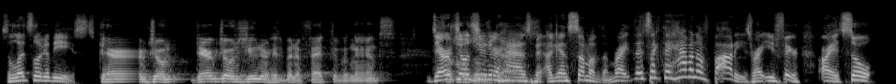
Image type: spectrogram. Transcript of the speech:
So let's look at the East. Derrick Jones, Derrick Jones Jr. has been effective against. Derrick Jones Jr. Guys. has been against some of them, right? It's like they have enough bodies, right? You figure. All right, so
